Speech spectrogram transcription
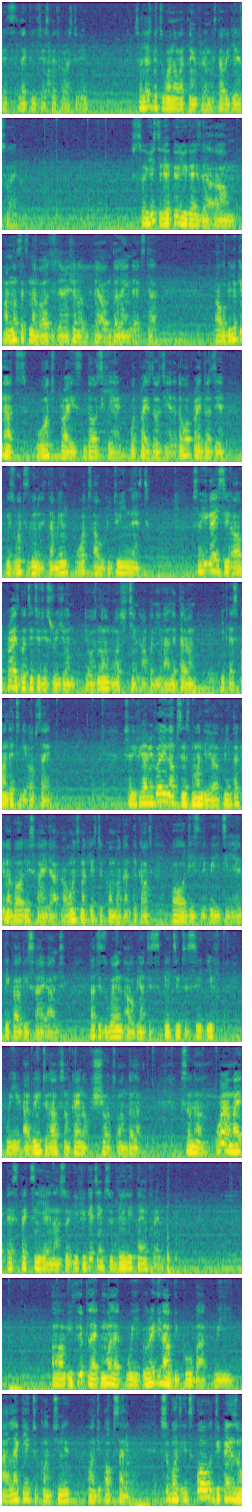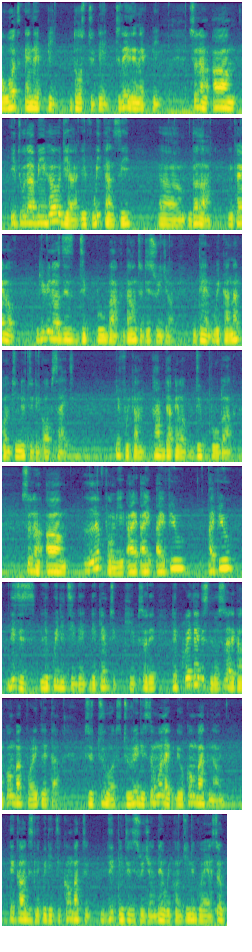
it's likely to expect for us to be. So let's go to one hour time frame. We start with DXY so yesterday I told you guys that um, I'm not certain about the direction of the um, dollar index that I will be looking at what price does here what price does here that what price does here is what is going to determine what I will be doing next. So you guys see um, price got into this region. There was not much thing happening and later on it expanded to the upside. So if you have been following up since monday i've been talking about this high that i want markets to come back and take out all this liquidity here take out this high and that is when i'll be anticipating to see if we are going to have some kind of short on dollar. So now what am i expecting here now? So if you get into daily time frame um, it looked like more like we already have the pullback. We are likely to continue on the upside. So but it all depends on what nfp does today. Today is nfp so now um it would have been healthier if we can see um, dollar in kind of giving us this deep pullback down to this region. Then we can now continue to the upside if we can have that kind of deep pullback. So now um left for me i i i feel i feel this is liquidity they they came to keep. So they they created this low so that they can come back for it later to to what? To raid it. So more like they'll come back now take out this liquidity come back to deep into this region then we continue going so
